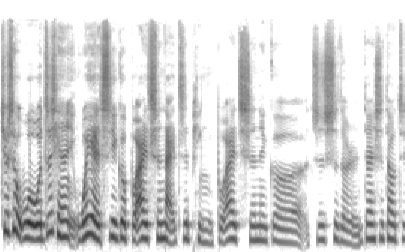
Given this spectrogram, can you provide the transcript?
就是我，我之前我也是一个不爱吃奶制品、不爱吃那个芝士的人，但是到这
